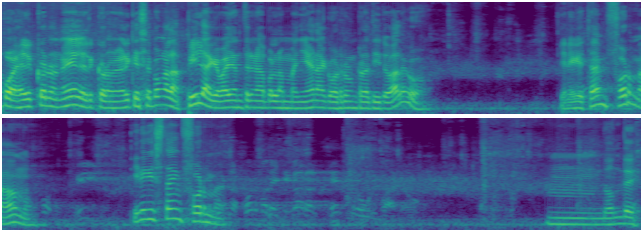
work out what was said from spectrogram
Pues el coronel, el coronel que se ponga las pilas, que vaya a entrenar por las mañanas, a correr un ratito algo. Tiene que estar en forma, vamos. Tiene que estar en forma. Mm, ¿Dónde?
